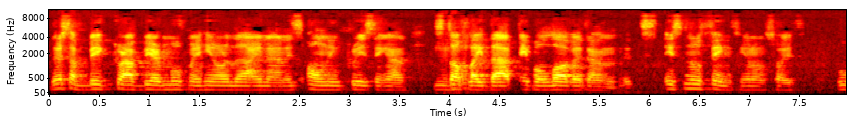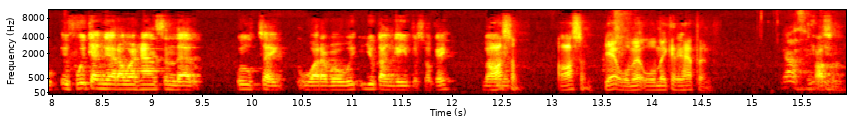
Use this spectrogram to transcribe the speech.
There's a big craft beer movement here on the island. It's only increasing and stuff like that. People love it, and it's it's new things, you know. So if if we can get our hands on that, we'll take whatever we, you can give us. Okay. Dominic? Awesome, awesome. Yeah, we'll we'll make it happen. Yeah, thank you.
